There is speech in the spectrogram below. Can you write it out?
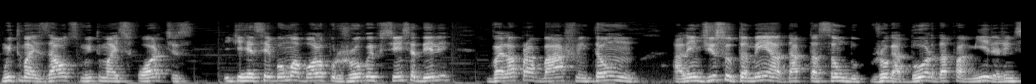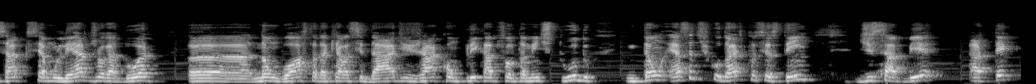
muito mais altos, muito mais fortes e que receba uma bola por jogo, a eficiência dele vai lá para baixo. Então, além disso, também a adaptação do jogador, da família. A gente sabe que se a mulher do jogador uh, não gosta daquela cidade, já complica absolutamente tudo. Então, essa dificuldade que vocês têm de saber até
